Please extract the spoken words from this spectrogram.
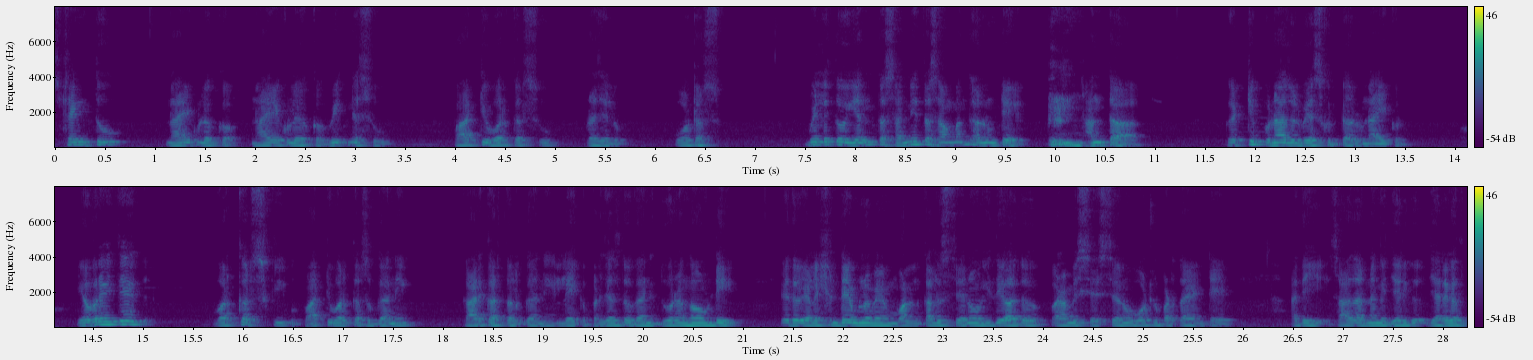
స్ట్రెంగ్త్ నాయకుల యొక్క నాయకుల యొక్క వీక్నెస్ పార్టీ వర్కర్సు ప్రజలు ఓటర్స్. వీళ్ళతో ఎంత సన్నిహిత సంబంధాలు ఉంటే అంత గట్టి పునాదులు వేసుకుంటారు నాయకులు. ఎవరైతే వర్కర్స్కి పార్టీ వర్కర్స్కి కానీ కార్యకర్తలకు కానీ లేక ప్రజలతో కానీ దూరంగా ఉండి ఏదో ఎలక్షన్ టైంలో మేము వాళ్ళని కలుస్తేనో ఇది అదో ప్రామిస్ చేస్తేనో ఓట్లు పడతాయంటే అది సాధారణంగా జరిగ జరగదు.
